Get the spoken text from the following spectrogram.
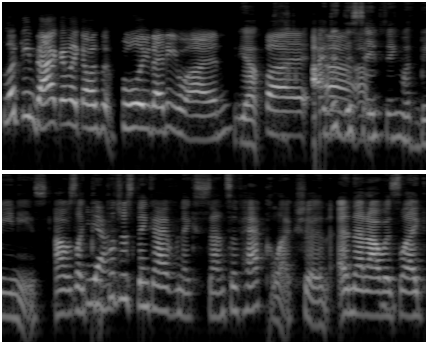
Looking back, I'm like I wasn't fooling anyone. Yep. But I did the um, same thing with beanies. I was like, yeah. people just think I have an extensive hat collection. And then I was like,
